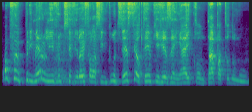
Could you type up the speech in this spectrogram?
Qual foi o primeiro livro que você virou e falou assim, putz, esse eu tenho que resenhar e contar para todo mundo?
